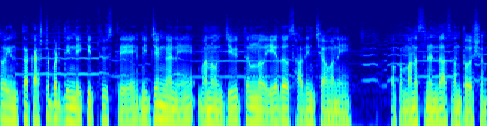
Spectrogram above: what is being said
సో ఇంత కష్టపడి దీన్ని ఎక్కి చూస్తే నిజంగానే మనం జీవితంలో ఏదో సాధించామని ఒక మనసు నిండా సంతోషం.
